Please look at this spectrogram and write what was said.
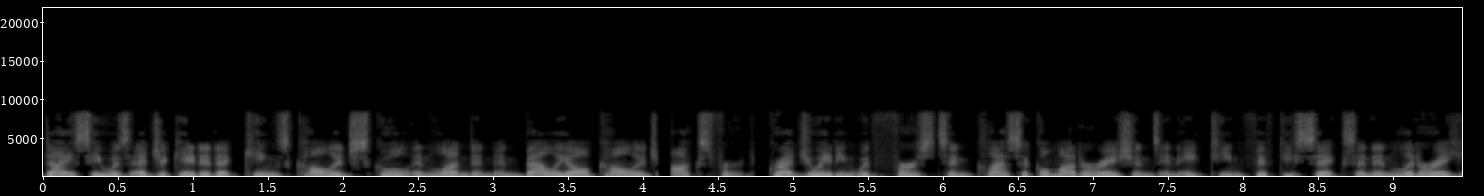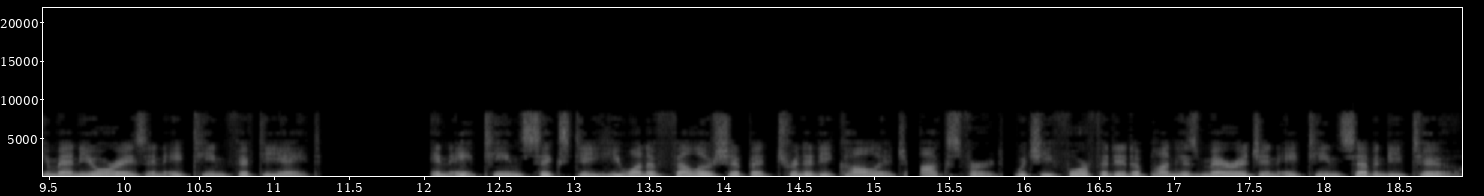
Dicey was educated at King's College School in London and Balliol College, Oxford, graduating with firsts in classical moderations in 1856 and in literae humaniores in 1858. In 1860 he won a fellowship at Trinity College, Oxford, which he forfeited upon his marriage in 1872.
